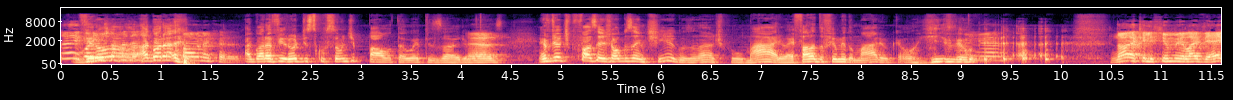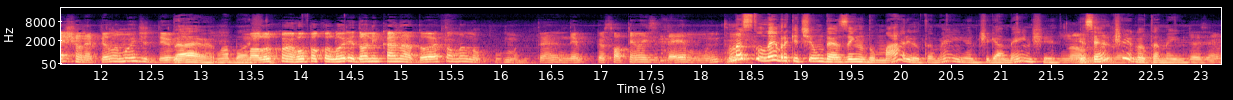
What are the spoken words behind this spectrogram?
É, igual Virou- a gente tá fazendo agora- pica-pau, né, cara? Agora virou discussão de pauta o episódio, É. mas. Eu podia, tipo, fazer jogos antigos, né? Tipo, Mario. Aí fala do filme do Mario, que é horrível. Não, é aquele filme live action, né? Pelo amor de Deus. É, uma O bosta. maluco com a roupa coloridona encanador vai tomar no cu, mano. Nem- O pessoal tem umas ideias muito. Mas tu lembra que tinha um desenho do Mario também, antigamente? Não, Esse é antigo não. também. Desenho.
